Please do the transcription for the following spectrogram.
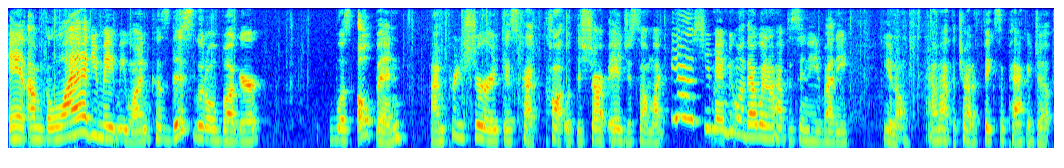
And I'm glad you made me one because this little bugger was open. I'm pretty sure it gets caught, caught with the sharp edges. So I'm like, yeah, she made me one. That way I don't have to send anybody, you know, I don't have to try to fix a package up.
